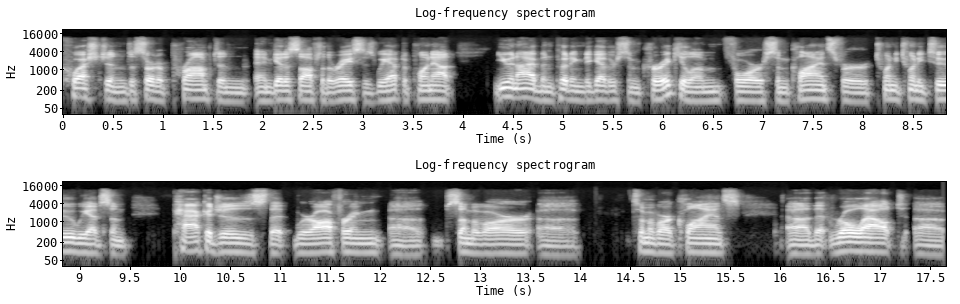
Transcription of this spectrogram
question to sort of prompt and and get us off to the races. We have to point out you and I have been putting together some curriculum for some clients for 2022. We have some packages that we're offering uh, some of our uh, some of our clients uh, that roll out uh,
